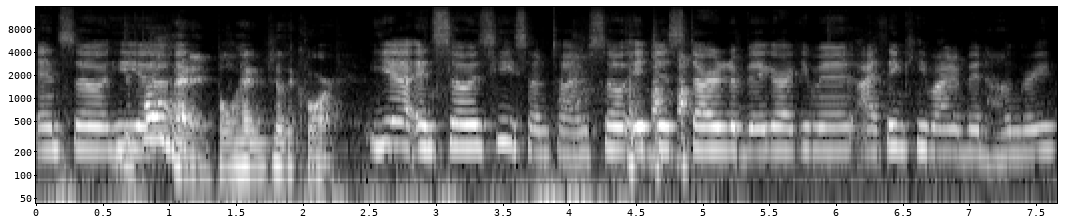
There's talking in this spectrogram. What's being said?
And so he. You're uh, bullheaded, bullheaded to the core. yeah, and so is he sometimes. So it just started a big argument. I think he might have been hungry.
